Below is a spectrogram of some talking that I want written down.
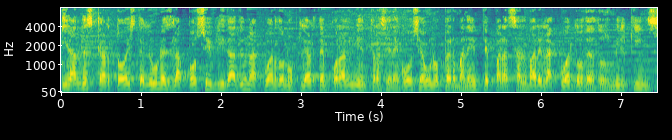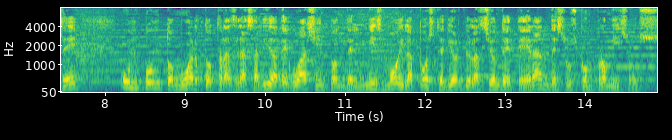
Irán descartó este lunes la posibilidad de un acuerdo nuclear temporal mientras se negocia uno permanente para salvar el acuerdo de 2015 un punto muerto tras la salida de Washington del mismo y la posterior violación de Teherán de sus compromisos.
